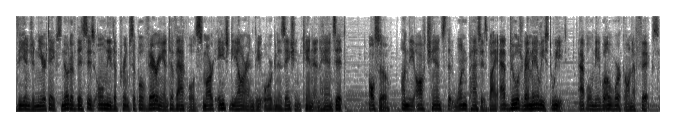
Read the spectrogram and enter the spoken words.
The engineer takes note of this is only the principal variant of Apple's Smart HDR and the organization can enhance it. Also, on the off chance that one passes by Abdul Dremeli's tweet, Apple may well work on a fix.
